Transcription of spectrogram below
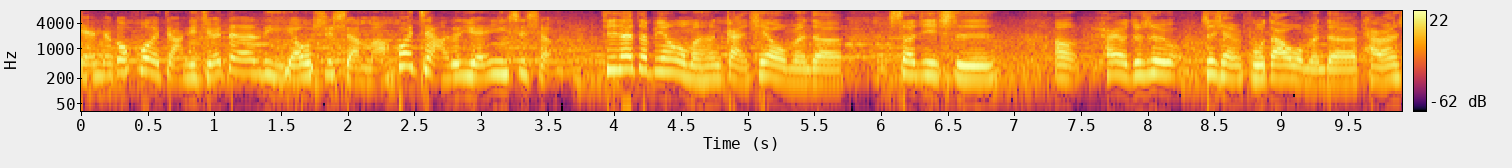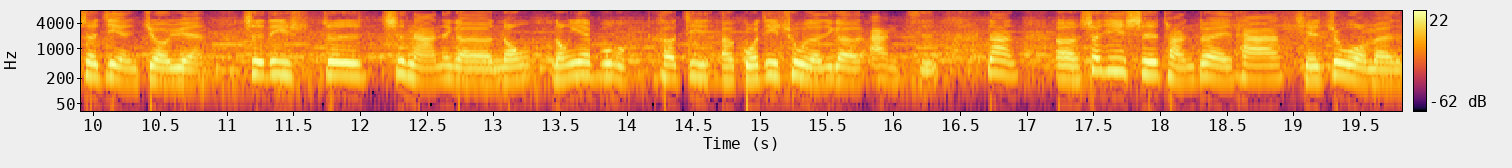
年能够获奖，你觉得理由是什么？获奖的原因是什么？其实在这边，我们很感谢我们的设计师，嗯，还有就是之前辅导我们的台湾设计研究院，是立，就是是拿那个农农业部科技呃国际处的这个案子。那呃设计师团队他协助我们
